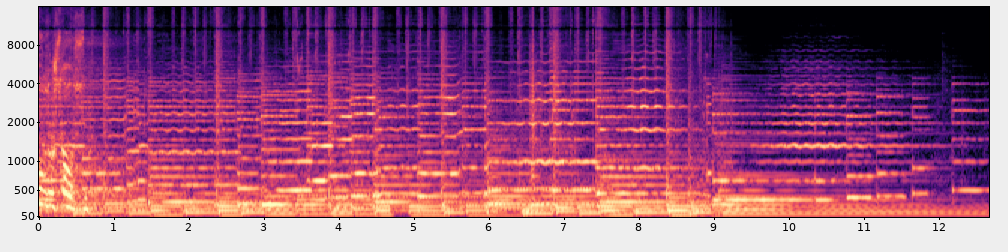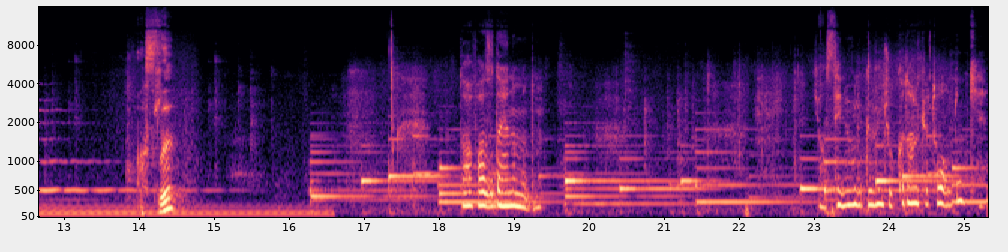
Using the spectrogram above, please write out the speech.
Ne olursa olsun. Aslı? Daha fazla dayanamadım. Ya seni öyle görünce o kadar kötü oldum ki.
